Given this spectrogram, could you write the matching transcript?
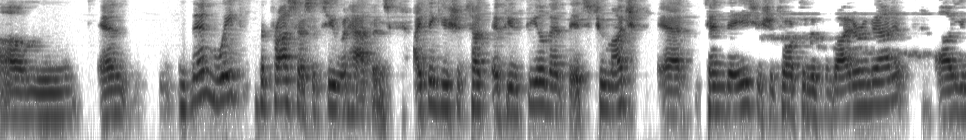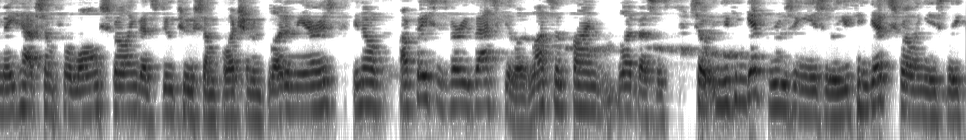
um, and then wait the process and see what happens. I think you should touch if you feel that it's too much at 10 days, you should talk to the provider about it. Uh, you may have some prolonged swelling that's due to some collection of blood in the areas. You know, our face is very vascular, lots of fine blood vessels. So you can get bruising easily, you can get swelling easily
